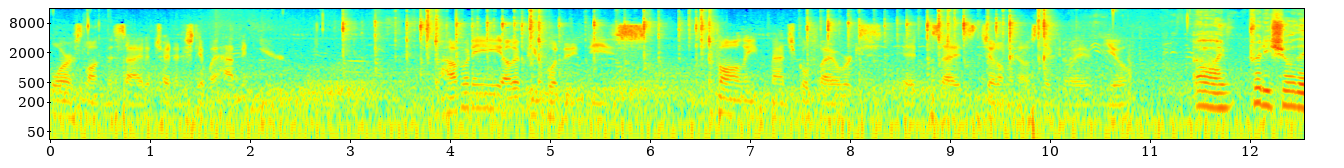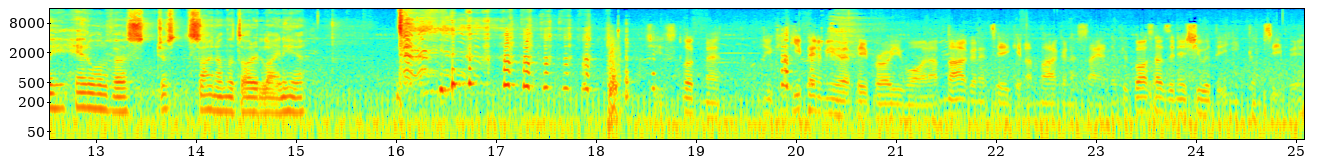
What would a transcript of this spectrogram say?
wars along the side. I'm trying to understand what happened here. How many other people did these falling magical fireworks hit besides the gentleman that was taken away with you? Oh, I'm pretty sure they hit all of us. Just sign on the dotted line here. Jeez, look, man. You can keep handing me that paper all you want. I'm not gonna take it. I'm not gonna sign it. If your boss has an issue with it, he can come see me.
